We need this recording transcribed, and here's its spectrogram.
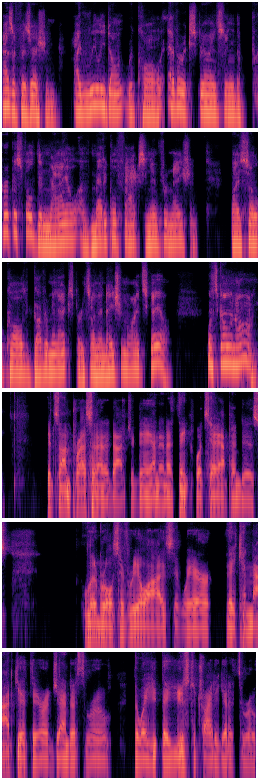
as a physician, I really don't recall ever experiencing the purposeful denial of medical facts and information by so called government experts on a nationwide scale. What's going on? It's unprecedented, Dr. Dan. And I think what's happened is liberals have realized that where they cannot get their agenda through the way they used to try to get it through,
